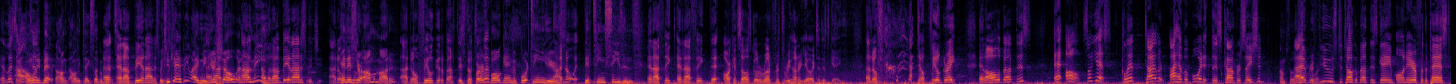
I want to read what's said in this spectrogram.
And listen, I I'm only tell- bet I only, I only take sucker Uh, bets. and I'm being honest. but with you can't be like me. And Your I- show and I, I'm me. But I'm being honest with you. I don't. and it's feel- your alma mater. I don't feel good about this. It's the whatsoever. first bowl game in 14 years. I know it. 15 seasons. and I think and I think that Arkansas is going to run for 300 yards in this game. I don't I don't feel great at all about this at all. So yes, Clint Tyler, I have avoided this conversation. I'm so I have refused to talk about this game on air for the past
